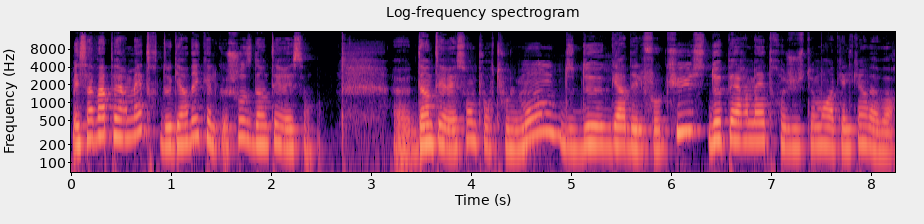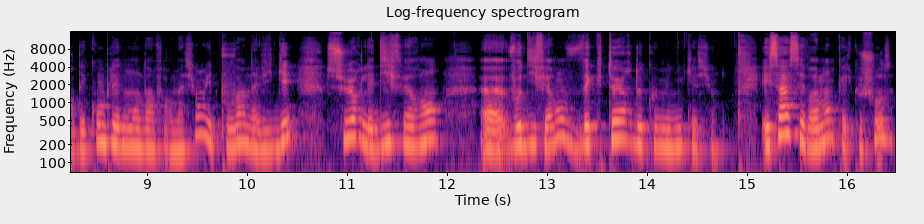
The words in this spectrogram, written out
mais ça va permettre de garder quelque chose d'intéressant. Euh, d'intéressant pour tout le monde, de garder le focus, de permettre justement à quelqu'un d'avoir des compléments d'informations et de pouvoir naviguer sur les différents, euh, vos différents vecteurs de communication. Et ça, c'est vraiment quelque chose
